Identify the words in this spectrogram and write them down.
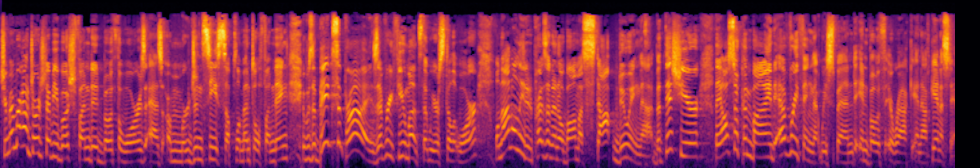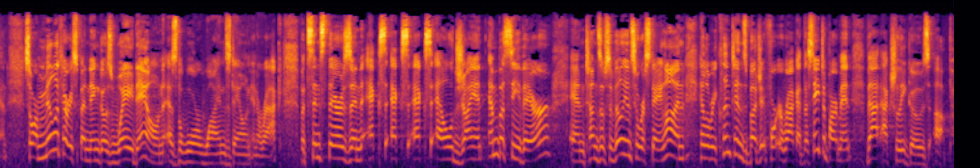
Do you remember how George W. Bush funded both the wars as emergency supplemental funding? It was a big surprise every few months that we were still at war. Well, not only did President Obama stop doing that, but this year they also combined everything that we spend in both Iraq and Afghanistan. So our military spending goes way down as the war winds down in Iraq. But since there's an XXXL giant embassy there and tons of civilians who are staying on, Hillary Clinton's budget for Iraq at the State Department, that actually goes up.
